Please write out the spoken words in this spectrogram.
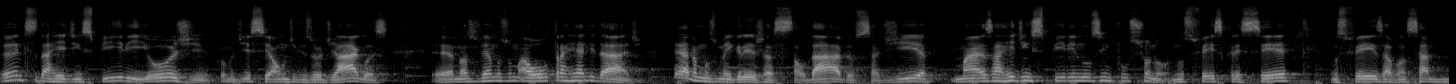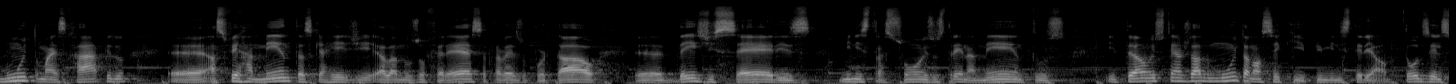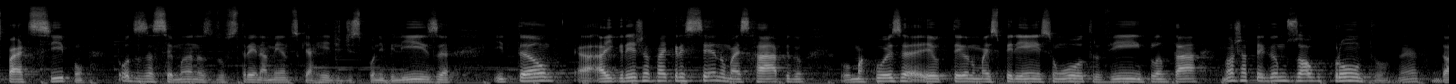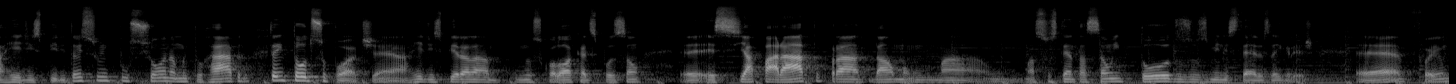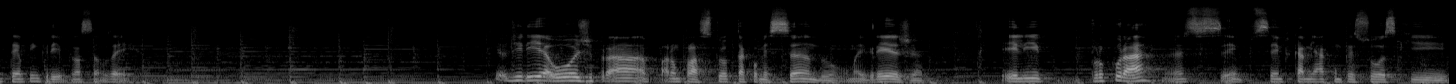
Antes da Rede Inspire e hoje, como disse, há um divisor de águas, eh, nós vivemos uma outra realidade. Éramos uma igreja saudável, sadia, mas a Rede Inspire nos impulsionou, nos fez crescer, nos fez avançar muito mais rápido. É, as ferramentas que a rede ela nos oferece através do portal, é, desde séries, ministrações, os treinamentos. Então, isso tem ajudado muito a nossa equipe ministerial. Todos eles participam todas as semanas dos treinamentos que a rede disponibiliza. Então, a igreja vai crescendo mais rápido. Uma coisa é eu ter uma experiência, um outro vir, implantar. Nós já pegamos algo pronto né, da Rede Inspira. Então, isso impulsiona muito rápido. Tem todo o suporte. É, a Rede Inspira ela nos coloca à disposição é, esse aparato para dar uma, uma, uma, sustentação em todos os ministérios da igreja. É, foi um tempo incrível que nós estamos aí. Eu diria hoje para, para um pastor que está começando uma igreja, ele procurar né, sempre, sempre caminhar com pessoas que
